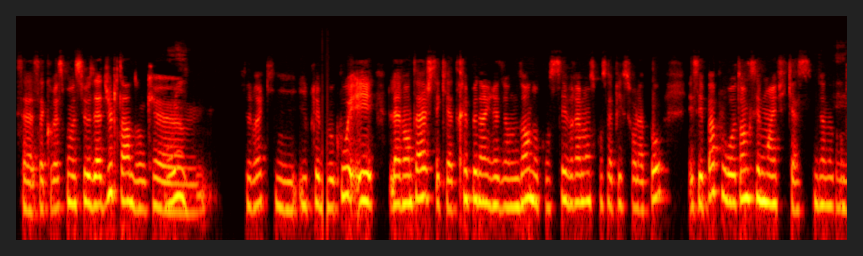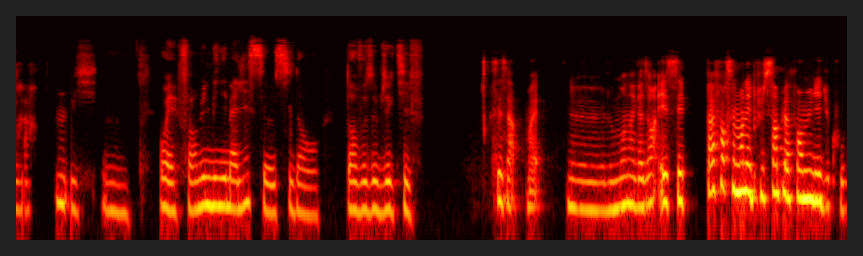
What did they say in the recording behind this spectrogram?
ça, ça correspond aussi aux adultes, hein, donc. C'est vrai qu'il il plaît beaucoup et l'avantage c'est qu'il y a très peu d'ingrédients dedans donc on sait vraiment ce qu'on s'applique sur la peau et c'est pas pour autant que c'est moins efficace, bien au Et- contraire. Oui. Mm. Ouais, formule minimaliste, c'est aussi dans, dans vos objectifs. C'est ça, ouais. Le, le moins d'ingrédients et c'est pas forcément les plus simples à formuler du coup.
